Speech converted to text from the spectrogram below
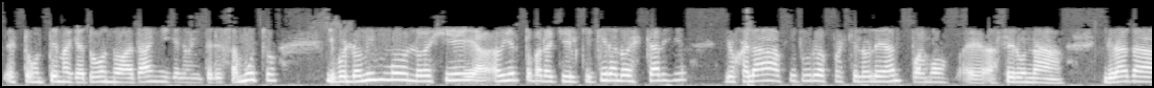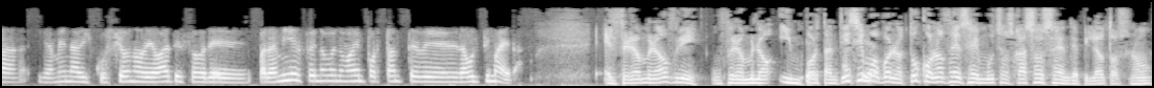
Esto es un tema que a todos nos atañe y que nos interesa mucho. Y por lo mismo lo dejé abierto para que el que quiera lo descargue y ojalá a futuro, después que lo lean, podamos eh, hacer una grata y amena discusión o debate sobre, para mí, el fenómeno más importante de la última era. El fenómeno OVNI, un fenómeno importantísimo. Bueno, tú conoces en muchos casos eh, de pilotos, ¿no?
